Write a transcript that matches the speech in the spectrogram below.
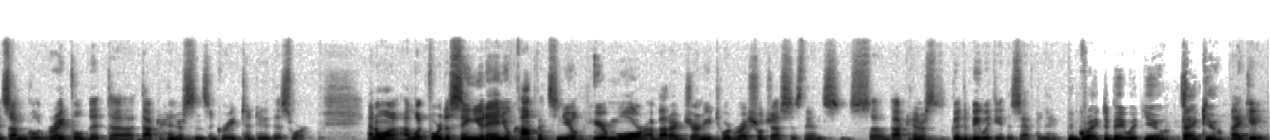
And so I'm grateful that uh, Dr. Henderson's agreed to do this work. And I, want, I look forward to seeing you at annual conference, and you'll hear more about our journey toward racial justice then. So, Dr. Henderson, good to be with you this afternoon. Great to be with you. Thank you. Thank you.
